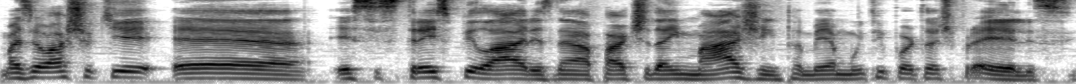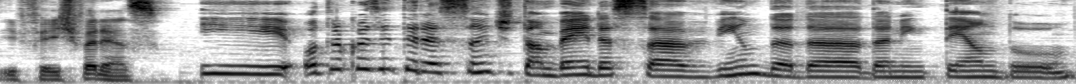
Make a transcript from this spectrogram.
mas eu acho que é, esses três pilares, né, a parte da imagem também é muito importante para eles e fez diferença. E outra coisa interessante também dessa vinda da, da Nintendo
